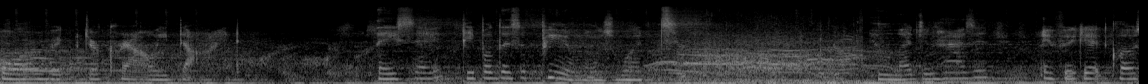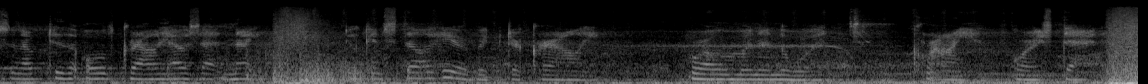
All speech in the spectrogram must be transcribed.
poor Victor Crowley died. They say people disappear in those woods. And legend has it, if you get close enough to the old Crowley house at night, you can still hear Victor Crowley roaming in the woods, crying for his dad.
